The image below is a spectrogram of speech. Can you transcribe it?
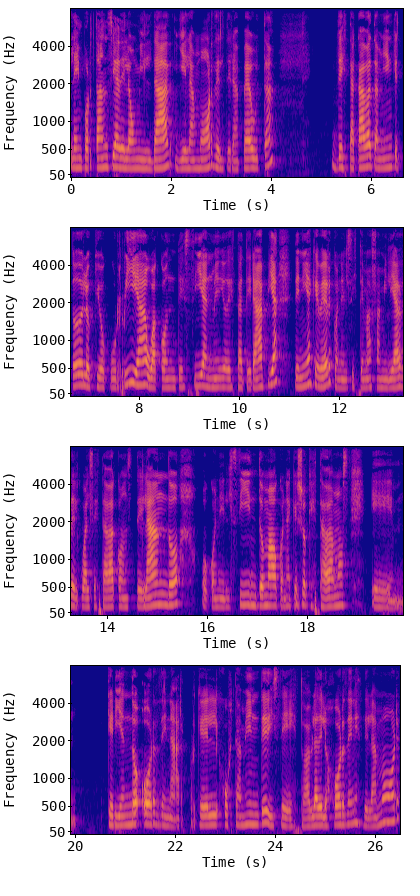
la importancia de la humildad y el amor del terapeuta. Destacaba también que todo lo que ocurría o acontecía en medio de esta terapia tenía que ver con el sistema familiar del cual se estaba constelando o con el síntoma o con aquello que estábamos eh, queriendo ordenar, porque él justamente dice esto, habla de los órdenes del amor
